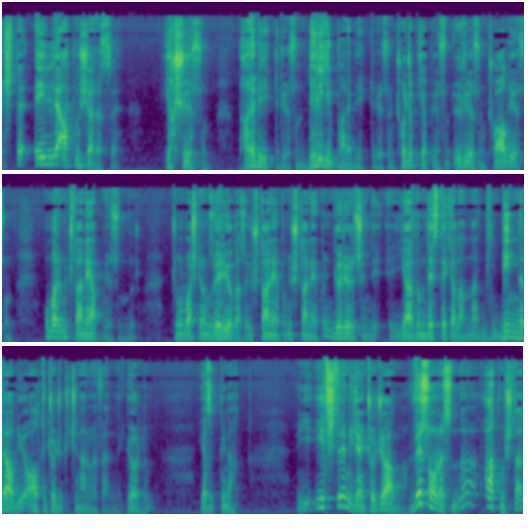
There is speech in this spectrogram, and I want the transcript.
işte 50-60 arası yaşıyorsun. Para biriktiriyorsun. Deli gibi para biriktiriyorsun. Çocuk yapıyorsun, ürüyorsun, çoğalıyorsun. Umarım 3 tane yapmıyorsundur. Cumhurbaşkanımız veriyor gaza. 3 tane yapın, 3 tane yapın. Görüyoruz şimdi. Yardım destek alanlar 1000 lira alıyor. 6 çocuk için hanımefendi. Gördüm. Yazık günah yetiştiremeyeceğin çocuğu alma. Ve sonrasında 60'tan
